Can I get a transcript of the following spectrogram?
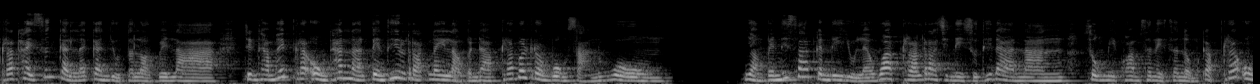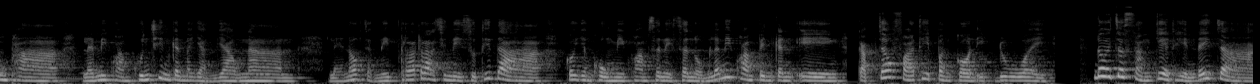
พระทัยซึ่งกันและกันอยู่ตลอดเวลา จึงทำให้พระองค์ท่านนั้นเป็นที่รักในเหล่าบรรดาพระบรมวงศานุวงศ์ อย่างเป็นที่ทราบกันดีอยู่แล้วว่าพระราชินีสุทธิดานั้น ทรงมีความสนิทสนมกับพระองค์พา และมีความคุ้นชินกันมาอย่างยาวนาน และนอกจากนี้พระราชินีสุทธิดาก็ยังคงมีความสนิทสนมและมีความเป็นกันเอง กับเจ้าฟ้าทีปังกรอีกด้วย โดยจะสังเกตเห็นได้จาก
